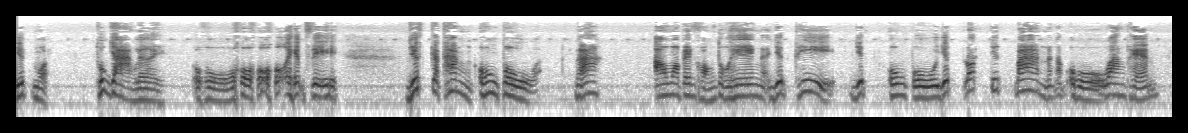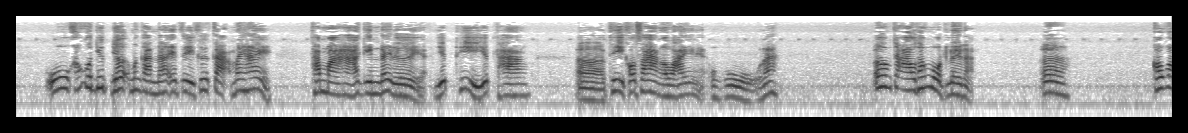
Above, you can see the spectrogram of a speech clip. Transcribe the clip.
ยึดหมดทุกอย่างเลย โอ้โหเอฟซียึดกระทั่งองค์ปู่นะ เอามาเป็นของตัวเองนะยึดที่ยึดองค์ปู่ยึดรถยึดบ้านนะครับ โอ้โหวางแผนโอ้เขาก็ยึดเยอะเหมือนกันนะเอฟซีคือกะไม่ให้ ทำมาหากินได้เลยยึดที่ยึดทาง เอ่อที่เขาสร้างเอาไว้เนี่ยโอ้โหนะเออจะเอาทั้งหมดเลยน่ะ เออเขาก็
